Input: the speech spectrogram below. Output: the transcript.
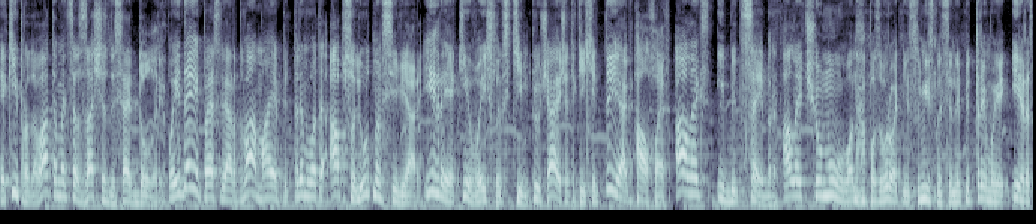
який продаватиметься за 60 доларів. По ідеї, PSVR 2 має підтримувати абсолютно всі VR-ігри, які вийшли в Steam, включаючи такі хіти, як Half-Life Alyx і Beat Saber. Але чому вона по зворотній сумісності не підтримує ігри з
